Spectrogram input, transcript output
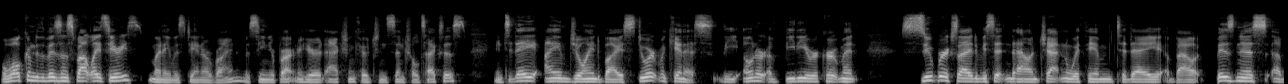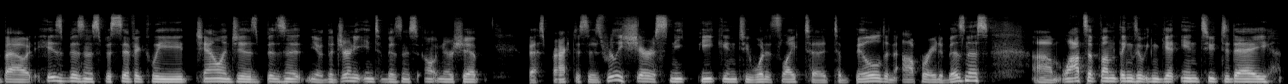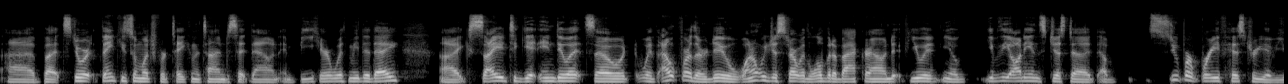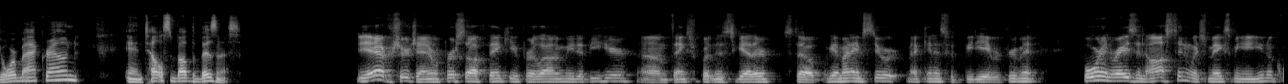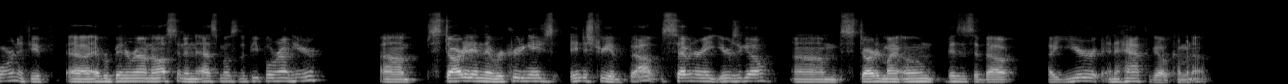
Well, welcome to the Business Spotlight series. My name is Dan O'Brien. I'm a senior partner here at Action Coach in Central Texas. And today I am joined by Stuart MacInnes, the owner of BDA Recruitment. Super excited to be sitting down chatting with him today about business, about his business specifically, challenges, business, you know, the journey into business ownership, best practices, really share a sneak peek into what it's like to, to build and operate a business. Um, lots of fun things that we can get into today. Uh, but Stuart, thank you so much for taking the time to sit down and be here with me today. Uh, excited to get into it. So without further ado, why don't we just start with a little bit of background? If you would, you know, give the audience just a, a super brief history of your background and tell us about the business. Yeah, for sure, Chandler. First off, thank you for allowing me to be here. Um, thanks for putting this together. So, again, my name's Stuart MacInnes with BDA Recruitment. Born and raised in Austin, which makes me a unicorn. If you've uh, ever been around Austin and asked most of the people around here, um, started in the recruiting age, industry about seven or eight years ago. Um, started my own business about a year and a half ago, coming up.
